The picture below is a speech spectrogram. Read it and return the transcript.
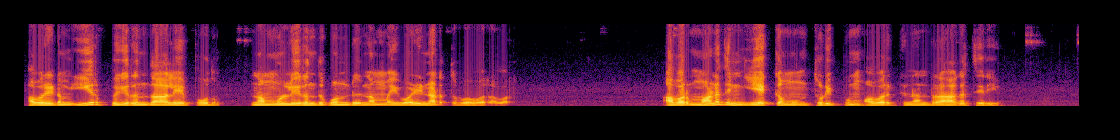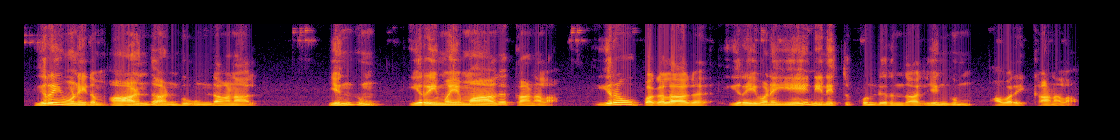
அவரிடம் ஈர்ப்பு இருந்தாலே போதும். நம்முள் இருந்து கொண்டு நம்மை வழி நடத்துபவர் அவர். அவர் மனதின் ஏக்கமும் துடிப்பும் அவருக்கு நன்றாக தெரியும். இறைவனிடம் ஆழ்ந்த அன்பு உண்டானால் எங்கும் இறைமயமாக காணலாம். இரவு பகலாக இறைவனையே நினைத்து கொண்டிருந்தால் எங்கும் அவரை காணலாம்.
